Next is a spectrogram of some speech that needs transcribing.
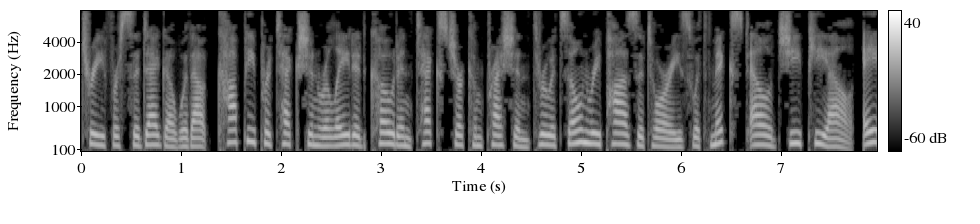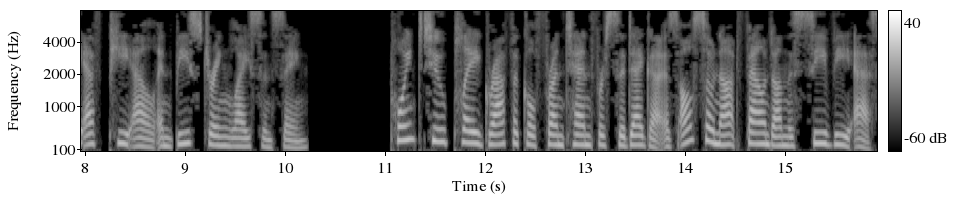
tree for Cedega without copy protection related code and texture compression through its own repositories with mixed LGPL, AFPL and B-string licensing. Point 2 Play graphical frontend for Cedega is also not found on the CVS.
